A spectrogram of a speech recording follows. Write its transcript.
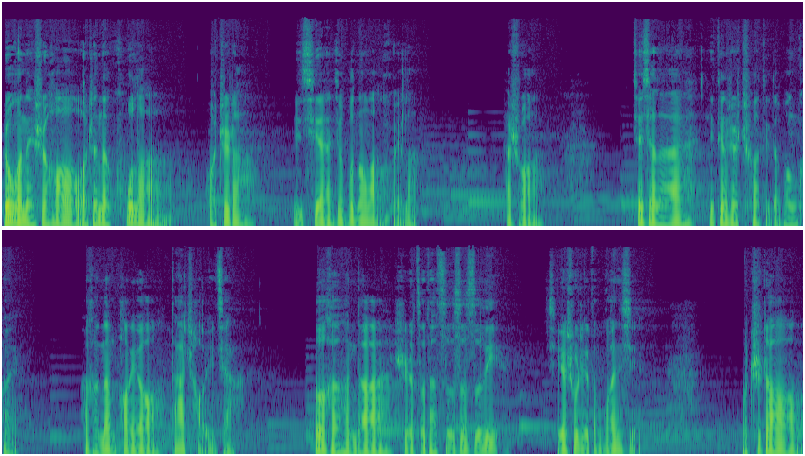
如果那时候我真的哭了，我知道一切就不能挽回了。她说，接下来一定是彻底的崩溃，会和男朋友大吵一架，恶狠狠地指责他自私自利，结束这段关系。我知道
